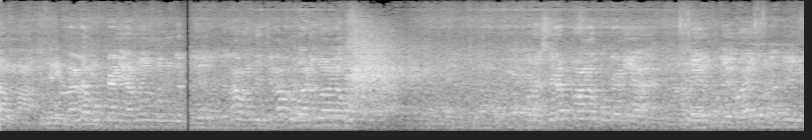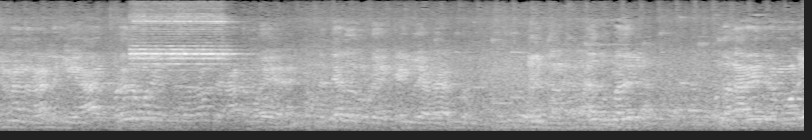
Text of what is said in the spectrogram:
ஆமா நல்ல கூட்டணி அமையும் என்கிறது. இதெல்லாம் வந்துச்சுன்னா ஒரு வலுவான சிறப்பான கூட்டணியா அமையக்கூடிய வாய்ப்பு இருக்கு ஏன்னா அந்த நாட்டுக்கு யார் பிரதமர் என்பதுதான் அந்த நாட்டினுடைய இந்த தேர்தலுடைய கேள்வியாக இருக்கும். அதுக்கு பதில் ஒன்று நரேந்திர மோடி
